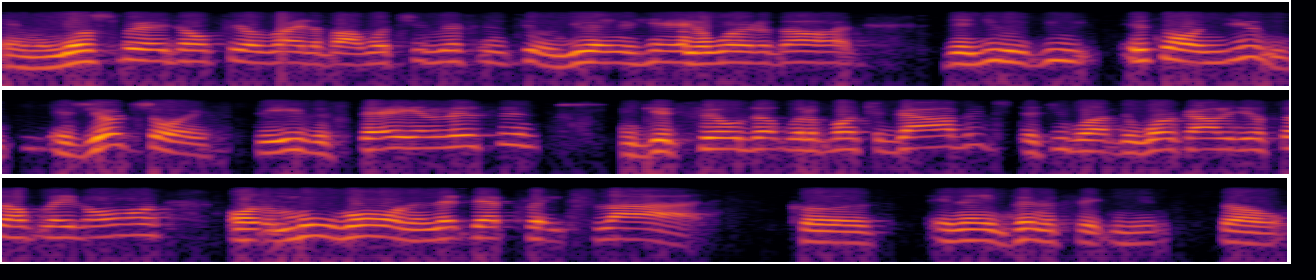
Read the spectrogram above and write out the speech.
And when your spirit don't feel right about what you listen to, and you ain't hearing the word of God, then you you it's on you. It's your choice to either stay and listen and get filled up with a bunch of garbage that you're going to have to work out of yourself later on, or to move on and let that plate slide because it ain't benefiting you. So,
